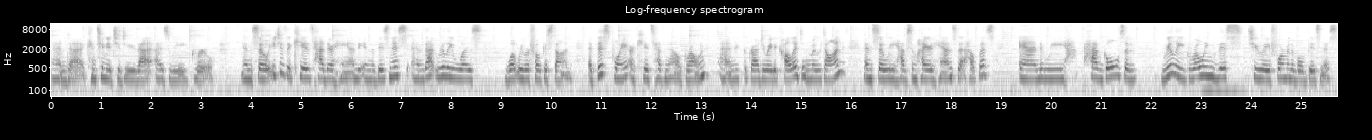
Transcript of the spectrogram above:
and uh, continued to do that as we grew. And so each of the kids had their hand in the business and that really was what we were focused on. At this point, our kids have now grown and graduated college and moved on. And so we have some hired hands that help us. And we have goals of really growing this to a formidable business.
